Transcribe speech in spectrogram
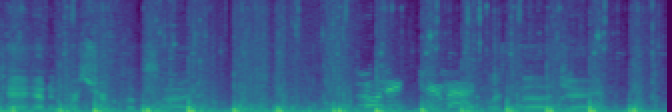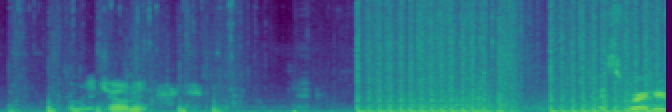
Okay, heading for strip club side Loading UMAC. with uh, Jay. I'm gonna drone it. Okay. I here.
